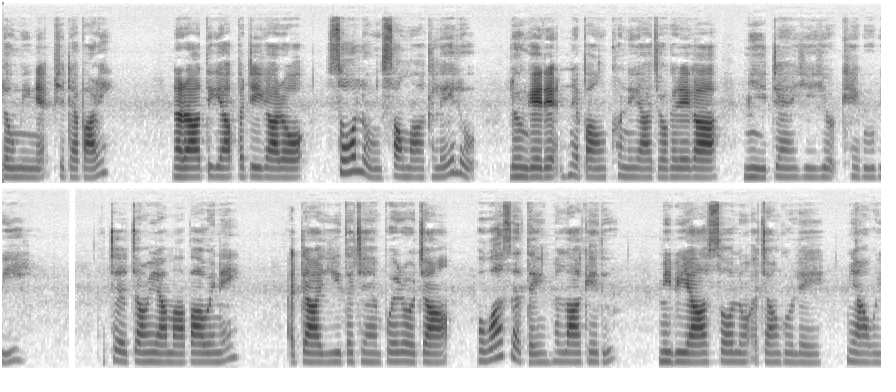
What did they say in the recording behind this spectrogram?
လုံမိနဲ့ဖြစ်တတ်ပါတယ်။နရာတိယပတိကတော့စောလုံဆောင်ပါကလေးလို့လွန်ခဲ့တဲ့နှစ်ပေါင်း900ကျော်ကလေးကမြေတန်းရေရွတ်ခဲ့ပူပြီ။အထက်ကြောင်ရမှာပါဝင်နေအတာရီတကြံပွဲတော်ကြောင့်ဘဝဆက်သိမ်းမလာခဲ့သူမိဖုရားစောလွန်အကြောင်းကိုလည်းမျှဝေ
